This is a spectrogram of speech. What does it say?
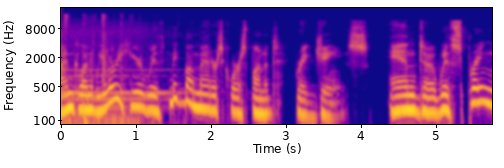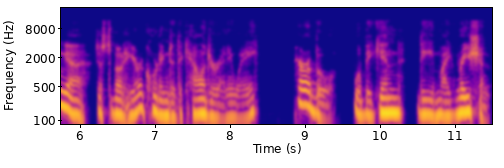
I'm Glenn Wheeler here with Mi'kmaq Matters correspondent Greg Janes. And uh, with spring uh, just about here, according to the calendar anyway, caribou will begin the migration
